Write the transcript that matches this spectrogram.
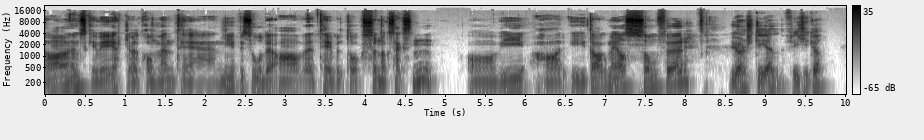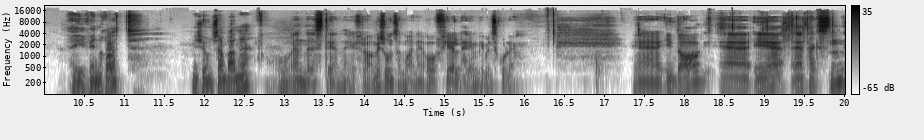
Da ønsker vi hjertelig velkommen til en ny episode av Tabletalks Søndagsteksten. Og vi har i dag med oss, som før Bjørn Stien, Frikirka. Øyvind Rødt, Misjonssambandet. og Endre Stene fra Misjonssambandet og Fjellheim bibelskole. Eh, I dag eh, er eh, teksten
